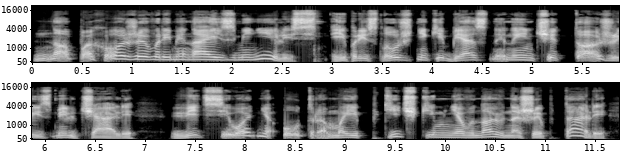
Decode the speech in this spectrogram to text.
Но, похоже, времена изменились, и прислужники бездны нынче тоже измельчали. Ведь сегодня утром мои птички мне вновь нашептали —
